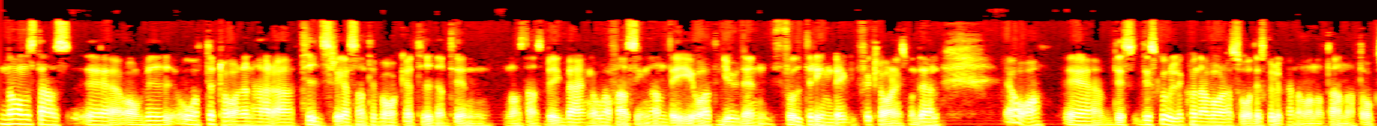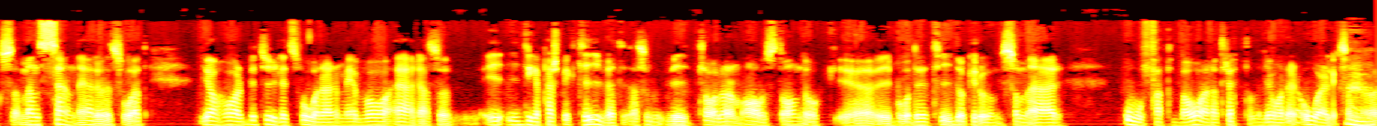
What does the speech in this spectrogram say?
någonstans eh, om vi återtar den här tidsresan tillbaka i tiden till någonstans Big Bang och vad fanns innan det och att Gud är en fullt rimlig förklaringsmodell. Ja, eh, det, det, skulle kunna vara så, det skulle kunna vara något annat också. Men sen är det väl så att jag har betydligt svårare med vad är det, alltså i, i det perspektivet. Alltså, vi talar om avstånd och eh, i både tid och rum som är ofattbara 13 miljarder år. Liksom. Mm.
